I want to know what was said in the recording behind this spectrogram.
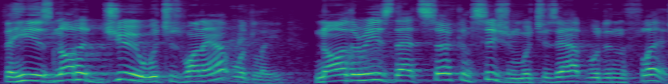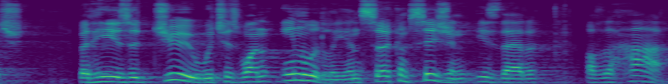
For he is not a Jew which is one outwardly, neither is that circumcision which is outward in the flesh, but he is a Jew which is one inwardly, and circumcision is that of the heart,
